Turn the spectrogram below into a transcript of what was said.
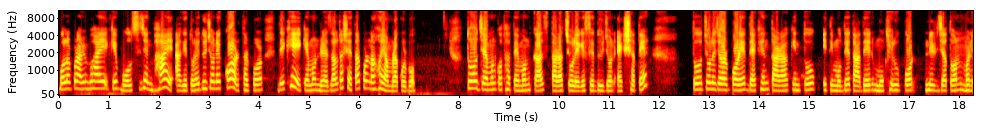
বলার পর আমি ভাইকে বলছি যে, ভাই, আগে তোরা দুইজনে কর, তারপর দেখে কেমন রেজাল্ট আসে, তারপর না হয় আমরা করব। তো যেমন কথা তেমন কাজ, তারা চলে গেছে দুইজন একসাথে। তো চলে যাওয়ার পরে দেখেন তারা কিন্তু ইতিমধ্যে তাদের মুখের উপর নির্যাতন মানে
